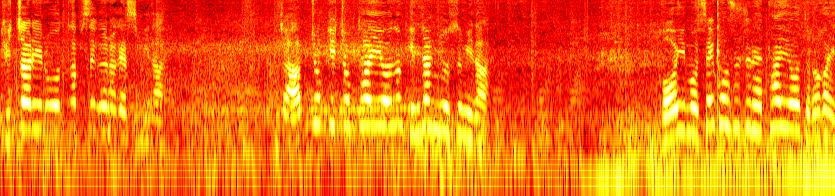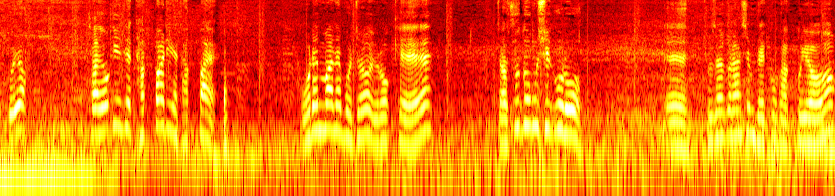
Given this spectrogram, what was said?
뒷자리로 탑승을 하겠습니다. 자, 앞쪽 뒤쪽 타이어는 굉장히 좋습니다. 거의 뭐 새거 수준의 타이어 들어가 있고요. 자, 여기 이제 닭발이에요, 닭발. 오랜만에 보죠, 이렇게. 자, 수동식으로 예, 조작을 하시면 될 것 같고요.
